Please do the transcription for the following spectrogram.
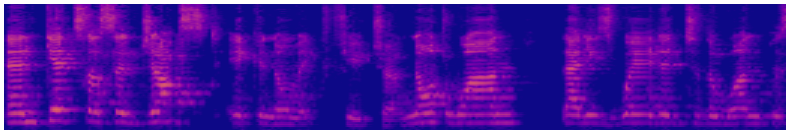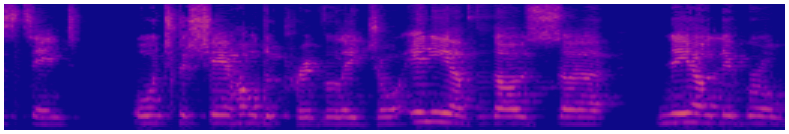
and gets us a just economic future, not one that is wedded to the 1% or to shareholder privilege or any of those uh, neoliberal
